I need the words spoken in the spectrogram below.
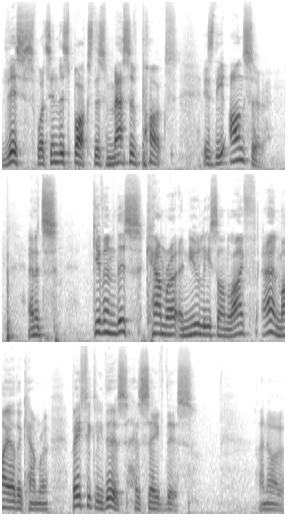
this, what's in this box, this massive box, is the answer. And it's given this camera a new lease on life and my other camera. Basically, this has saved this. I know,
